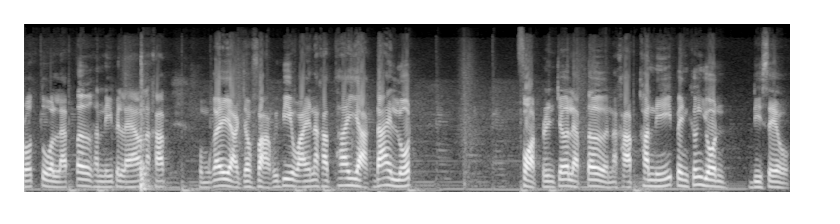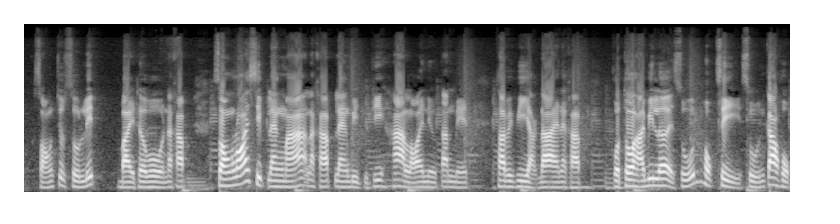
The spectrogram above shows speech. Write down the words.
รถตัว Raptor คันนี้ไปแล้วนะครับ ผมก็อยากจะฝากพี่ๆไว้นะครับ ถ้าอยากได้รถ Ford Ranger Raptor นะครับ คันนี้เป็นเครื่องยนต์ดีเซล 2.0 ลิตรไบเทอร์โบนะครับ 210 แรงม้านะครับ แรงบิดอยู่ที่ 500 นิวตันเมตร ถ้าพี่ๆอยากได้นะครับ กดโทรหาบินเลย 064 096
